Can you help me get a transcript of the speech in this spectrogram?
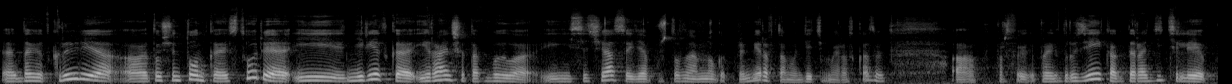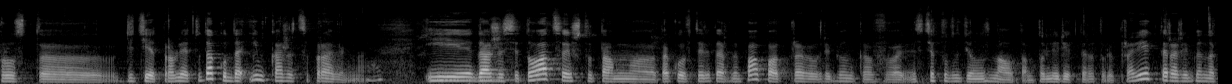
дает крылья. Э, это очень тонкая история, и нередко, и раньше так было, и сейчас, и я просто знаю много примеров, там дети мои рассказывают, а, про, своих, про их друзей, когда родители просто детей отправляют туда, куда им кажется правильно. И даже ситуации, что там э, такой авторитарный папа отправил ребенка в институт, где он знал там то ли ректора, то ли проректора, ребенок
